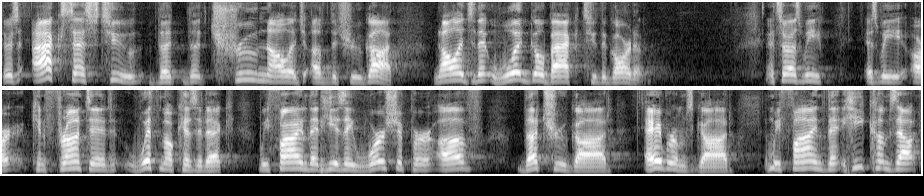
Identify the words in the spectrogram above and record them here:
There's access to the, the true knowledge of the true God, knowledge that would go back to the garden. And so as we as we are confronted with Melchizedek, we find that he is a worshiper of the true God, Abram's God, and we find that he comes out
